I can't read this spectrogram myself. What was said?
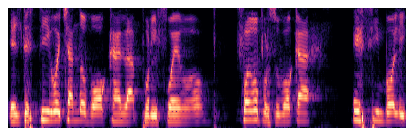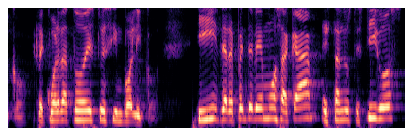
el testigo echando boca por el fuego, fuego por su boca. Es simbólico. Recuerda, todo esto es simbólico. Y de repente vemos acá, están los testigos,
